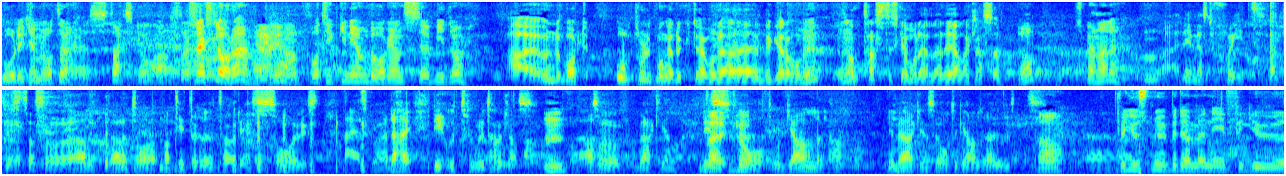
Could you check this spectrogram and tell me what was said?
Går det kamrater? Strax klara. Strax klara? Vad tycker ni om dagens eh, bidrag? Ja, underbart. Otroligt många duktiga modellbyggare har vi. Fantastiska modeller i alla klasser. Ja, spännande. Nej, Det är mest skit faktiskt. Alltså, ärligt, ärligt talat, man tittar ut här och det är sorgligt. Nej, jag skojar. Det, här, det är otroligt hög klass. Alltså verkligen. Det är Verkligen. svårt att gallra. Det är verkligen svårt att gallra ut. Ja. För just nu bedömer ni figur...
